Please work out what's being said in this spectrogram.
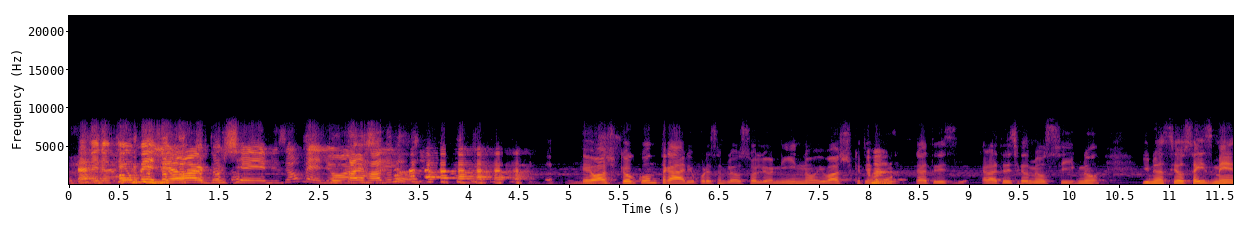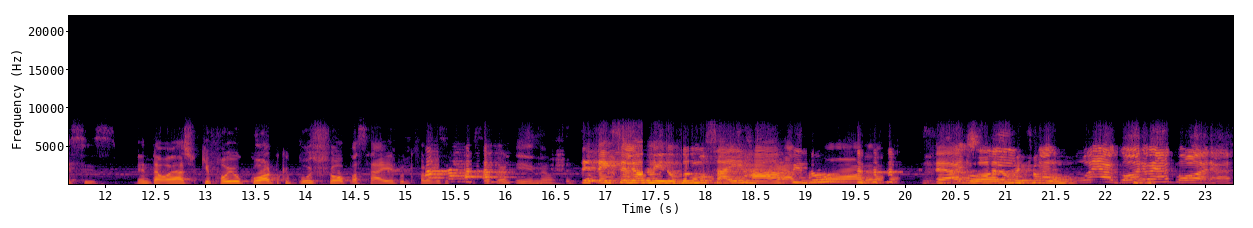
Ele tem o melhor dos gêmeos, é o melhor. Não tá errado, gêmeos. não. Eu acho que é o contrário. Por exemplo, eu sou leonino, eu acho que tenho Ah. muitas características, do meu signo e eu nasci aos seis meses. Então eu acho que foi o corpo que puxou pra sair, porque falou, você tem que ser leonino. Você tem que ser leonino, vamos sair É rápido. agora. É agora, muito bom. Ou é agora ou é agora.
